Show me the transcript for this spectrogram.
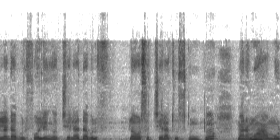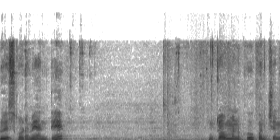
ఇలా డబుల్ ఫోల్డింగ్ వచ్చేలా డబుల్ ఫ్లవర్స్ వచ్చేలా చూసుకుంటూ మనము ఆ మూడు వేసుకోవడమే అంతే. ఇంకా మనకు కొంచెం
